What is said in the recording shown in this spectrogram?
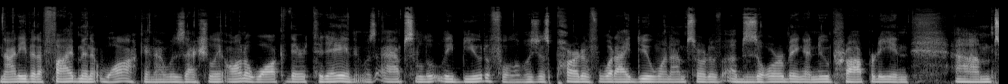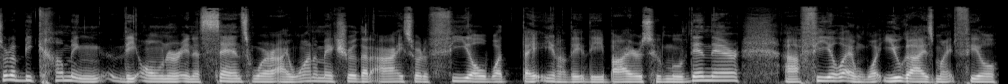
not even a five minute walk. And I was actually on a walk there today and it was absolutely beautiful. It was just part of what I do when I'm sort of absorbing a new property and um, sort of becoming the owner in a sense where I want to make sure that I sort of feel what they, you know, the, the buyers who moved in there uh, feel and what you guys might feel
